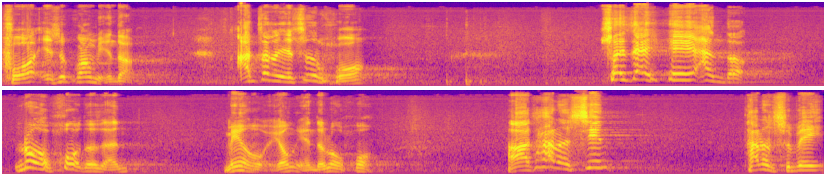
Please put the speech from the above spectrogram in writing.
佛也是光明的，啊，这个也是佛。所以在黑暗的落魄的人，没有永远的落魄。啊，他的心，他的慈悲，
